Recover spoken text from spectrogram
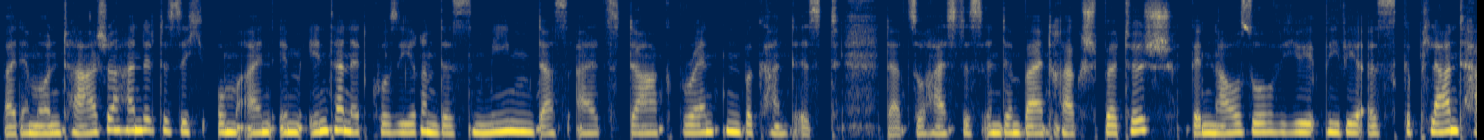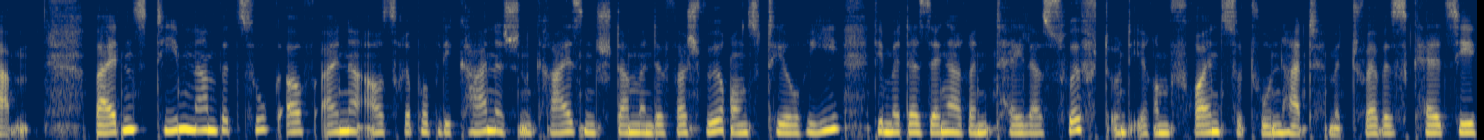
Bei der Montage handelt es sich um ein im Internet kursierendes Meme, das als Dark Brandon bekannt ist. Dazu heißt es in dem Beitrag spöttisch, genauso wie, wie wir es geplant haben. Bidens Team nahm Bezug auf eine aus republikanischen Kreisen stammende Verschwörungstheorie, die mit der Sängerin Taylor Swift und ihrem Freund zu tun hat, mit Travis Kelsey,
